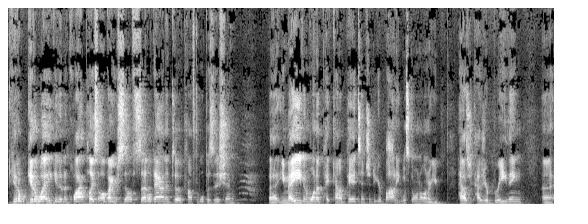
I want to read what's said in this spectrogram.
get, a, get away, get in a quiet place all by yourself, settle down into a comfortable position. Uh, you may even want to pay, kind of pay attention to your body. What's going on? Are you how's, how's your breathing? Uh,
